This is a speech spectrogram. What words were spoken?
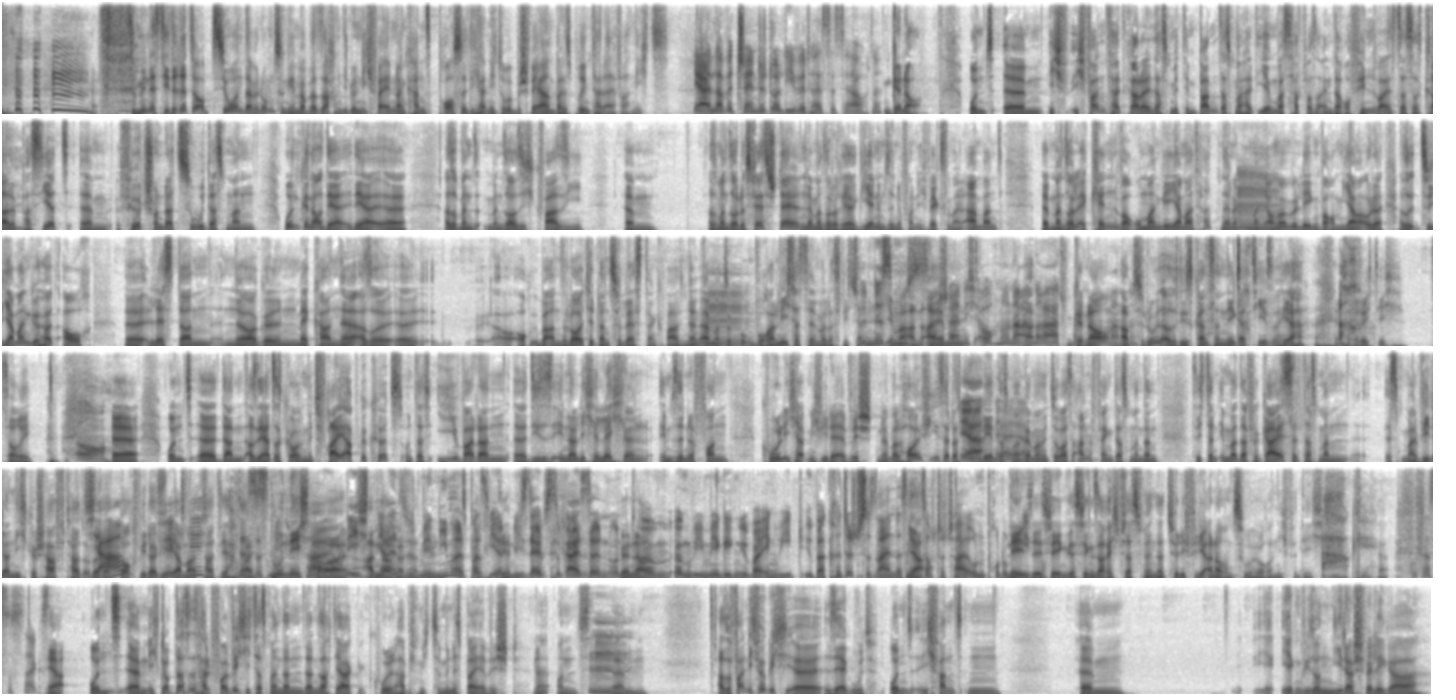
Zumindest die dritte Option, damit umzugehen. Aber Sachen, die du nicht verändern kannst, brauchst du dich halt nicht drüber beschweren, weil es bringt halt einfach nichts. Ja, love it, change it or leave it heißt das ja auch, ne? Genau. Und ähm, ich, ich fand halt gerade das mit dem Band, dass man halt irgendwas hat, was einen darauf hinweist, dass das gerade Mhm. passiert, ähm, führt schon dazu, dass man, und genau, der, der, äh, also man, man soll sich quasi, ähm, also man soll das feststellen, ne, man soll reagieren im Sinne von, ich wechsle mein Armband. Äh, man soll erkennen, warum man gejammert hat. Ne, da kann man ja auch Mhm. mal überlegen, warum jammern. Oder, also zu jammern gehört auch äh, lästern, nörgeln, meckern, ne? also äh, auch über andere Leute dann zu lästern quasi. Dann einmal zu Mhm. gucken, woran liegt das denn, weil das liegt ja Zynismus immer an ist einem. wahrscheinlich auch nur eine andere Art von Genau, Jammern, ne? absolut. Also dieses ganze Negative, ja, richtig. Sorry. Oh. Äh, und äh, dann, also er hat das, glaube ich, mit frei abgekürzt und das I war dann äh, dieses innerliche Lächeln im Sinne von, cool, ich habe mich wieder erwischt. Ne? Weil häufig ist ja das Ja, Problem, dass ja, man, ja. wenn man mit sowas anfängt, dass man dann sich dann immer dafür geißelt, dass man es mal wieder nicht geschafft hat oder dann doch wieder gejammert wirklich? hat. Ja, das weißt ist du nicht, total aber nicht, andere ja, es wird mir niemals passieren, mich selbst zu geißeln und Genau. ähm, irgendwie mir gegenüber irgendwie überkritisch zu sein. Das ist doch total unproduktiv. Nee, deswegen, deswegen sage ich das natürlich für die anderen Zuhörer, nicht für dich. ah, okay. Gut, dass du es sagst. Ja, und ähm, ich glaube, das ist halt voll wichtig, dass man dann, dann sagt, ja, cool, habe ich mich zumindest bei erwischt. Ne? Und Mhm. ähm, also fand ich wirklich äh, sehr gut. Und ich fand ein, ähm, irgendwie so ein niederschwelliger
